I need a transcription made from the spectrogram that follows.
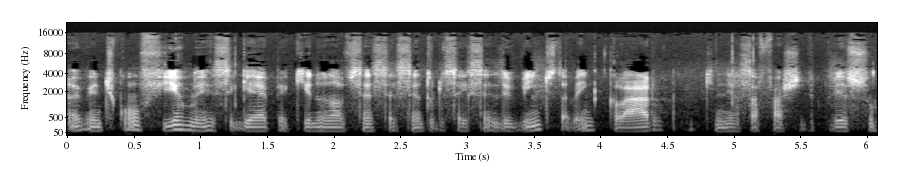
a gente confirma esse gap aqui no 960 do 620, está bem claro que nessa faixa de preço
